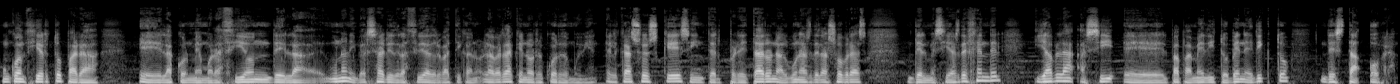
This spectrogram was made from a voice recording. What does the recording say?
un concierto para eh, la conmemoración de la, un aniversario de la ciudad del Vaticano. La verdad que no recuerdo muy bien. El caso es que se interpretaron algunas de las obras del Mesías de Händel y habla así eh, el Papa Emérito Benedicto de esta obra.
